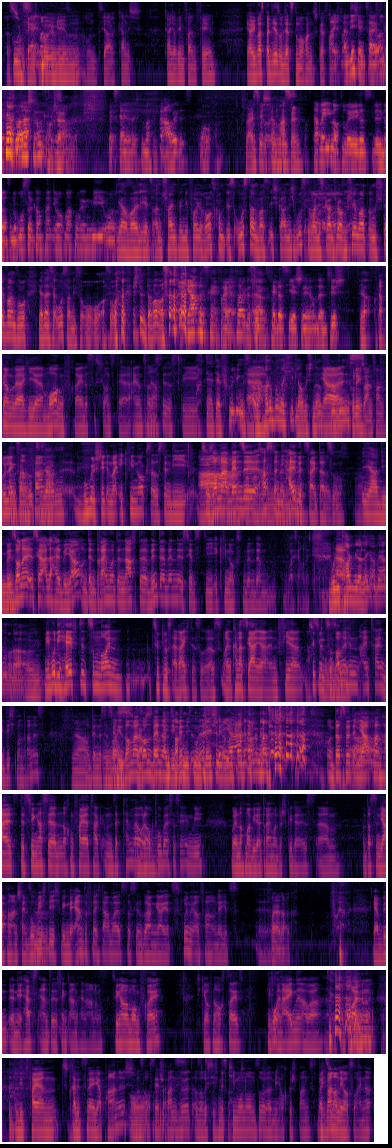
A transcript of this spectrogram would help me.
Das ist schon ziemlich cool gewesen und ja, kann ich, kann ich auf jeden Fall empfehlen. Ja, wie war es bei dir so die letzten Wochen, Stefan? Ich war nicht in Taiwan. Das ist Überraschung. Ja. Ich weiß gar nicht, was ich gemacht habe. Gearbeitet. Fleißig am Hasseln. Da haben wir eben noch drüber geredet, dass wir gerade so eine Osterkampagne auch machen irgendwie. Und Ja, weil jetzt anscheinend, wenn die Folge rauskommt, ist Ostern, was ich gar nicht wusste, Genau, weil ich es gar nicht mehr auf dem. Schirm hatte. Und Stefan so, ja, da ist ja Ostern. Ich so, oh, oh, ach so. Stimmt, da war was. Äh, Japan ist kein Feiertag, deswegen fällt das hier schnell unter den Tisch. Ja. Dafür haben wir hier morgen frei. Das ist für uns der 21. Das ist die Der, der Frühlings-, also Ähm, Harumonarchie, glaube ich, ne? ja, Frühlings Frühlingsanfang. Frühlingsanfang. sozusagen. Äh, Google steht immer Equinox, also ist dann die zur Ah, Sommerwende Sommer- hast du dann die halbe Zeit dazu. ja, Weil die die. Sonne ist ja alle halbe Jahr und dann drei Monate nach der Winterwende ist jetzt die Equinox, wo dann der, weiß ich auch nicht. Wo die Ähm, Tage wieder länger werden, oder? Nee, wo die Hälfte zum neuen Zyklus erreicht ist. So. Also man kann das Jahr ja in vier Zyklen zur Sonne hin einteilen, wie dicht man dran ist. Ja, Und dann ist es ja die. Sommersonnenwende und die Wind nicken und lächeln, wenn Ja. man keine Ahnung hat. Und das wird in Japan halt, deswegen hast du ja noch einen Feiertag im September oder Oktober ist das ja irgendwie, wo dann nochmal wieder drei Monate später ist. Ähm, und das ist in Japan anscheinend so wichtig, wegen der Ernte vielleicht damals, dass sie dann sagen, ja, jetzt Frühling anfangen und ja, jetzt Feiertag. ja, Wind, äh, nee, Herbsternte fängt an, keine Ahnung. Deswegen haben wir morgen frei. Ich gehe auf eine Hochzeit. Nicht meine eigene, aber äh, von Freunden. Und die feiern traditionell japanisch, was Oh, auch sehr nice. spannend wird. Also richtig mit Kimono und so, da bin ich auch gespannt. Weil ich war noch nie auf so einer.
